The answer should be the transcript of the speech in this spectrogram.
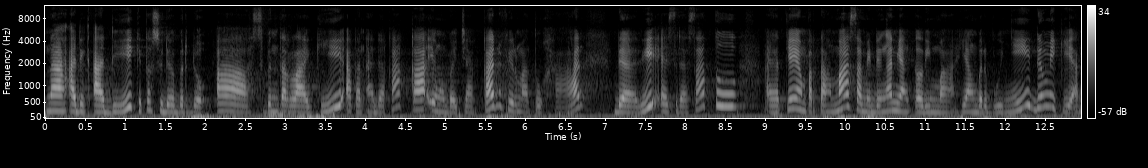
Nah, adik-adik, kita sudah berdoa. Sebentar lagi akan ada kakak yang membacakan firman Tuhan dari Esdra 1, ayatnya yang pertama sampai dengan yang kelima, yang berbunyi demikian.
